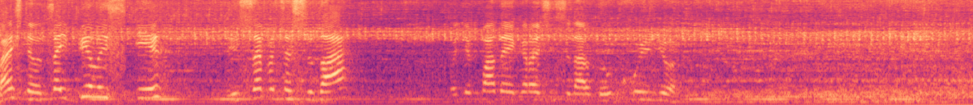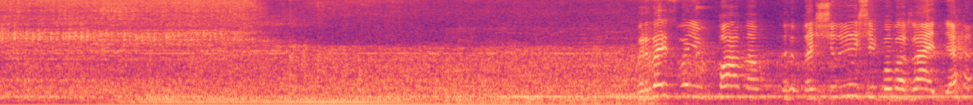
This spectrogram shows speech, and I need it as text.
Бачите, оцей білий сніг, він сипеться сюди, потім падає, коротше, сюди в ту хуйню. Передай своїм фанам найщиріші побажання.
